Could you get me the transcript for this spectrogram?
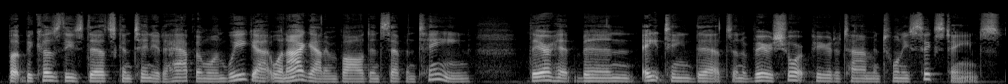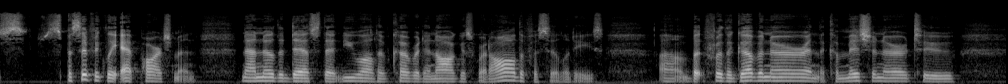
But because these deaths continue to happen, when we got when I got involved in 17, there had been 18 deaths in a very short period of time in 2016, s- specifically at Parchman. Now I know the deaths that you all have covered in August were at all the facilities, um, but for the governor and the commissioner to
